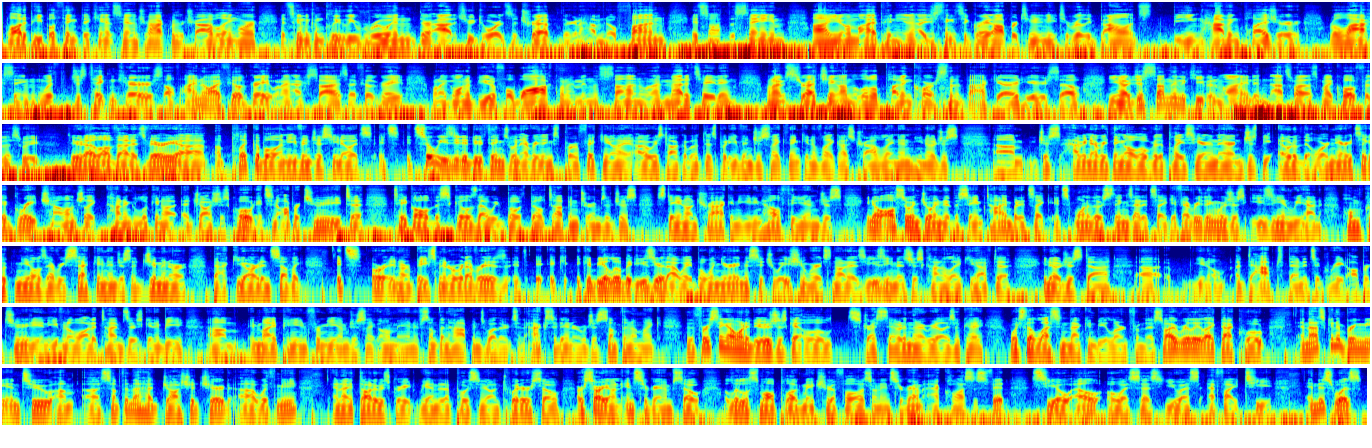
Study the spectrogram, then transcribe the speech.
a lot of people think they can't stay on track where they're traveling, or it's going to completely ruin their attitude towards the trip. They're going to have no fun. It's not the same. Uh, you know, in my opinion, I just think it's a great opportunity to really balance being having pleasure, relaxing with just taking care of yourself. I know I feel great when I exercise. I feel great when I go on a beautiful walk, when I'm in the sun, when I'm meditating, when I'm stretching on the little putting course in the backyard here. So, you know, just something to keep in mind and that's why that's my quote for this week. Dude, I love that. It's very uh, applicable and even just, you know, it's it's it's so easy to do things when everything's perfect. You know, I, I always talk about this, but even just like thinking of like us traveling and, you know, just um, just having everything all over the place here and there and just be out of the ordinary. It's like a great challenge like kind of looking at Josh's quote, it's an opportunity to take all of the skills that we've both built up in terms of just staying on track and eating healthy and just, you know, also enjoying it at the same time. But it's like, it's one of those things that it's like, if everything was just easy and we had home cooked meals every second and just a gym in our backyard and stuff, like it's, or in our basement or whatever it is, it, it, it could be a little bit easier that way. But when you're in a situation where it's not as easy and it's just kind of like you have to, you know, just, uh, uh, you know, adapt, then it's a great opportunity. And even a lot of times there's going to be, um, in my opinion, for me, I'm just like, oh man, if something happens, whether it's an accident or just something, I'm like, the first thing I want to do is just get a little stressed out. And then I realize, okay, what's the lesson that can be learned from this? So I really like that quote. And that's going to bring me into um, uh, something that had Josh had shared uh, with me. And I thought it was great. We ended up posting it on Twitter. So, or sorry, on Instagram. So a little small plug, make sure to follow us on Instagram at Colossus Fit, C O L O S S U S F I T. And this was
